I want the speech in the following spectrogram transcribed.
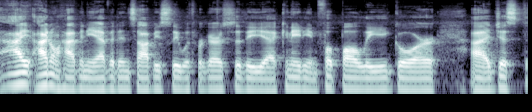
I, I don't have any evidence, obviously, with regards to the uh, Canadian Football League or just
